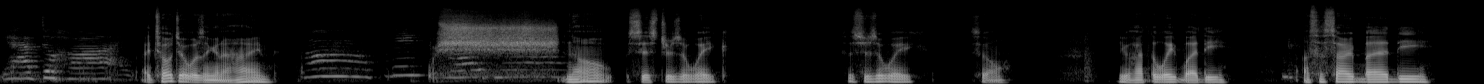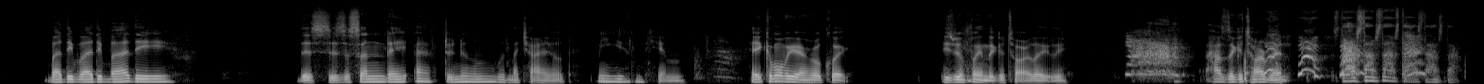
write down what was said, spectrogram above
You have to hide. I told you I wasn't gonna hide. Oh, please. Shh. No, sister's awake. Sister's awake. So you'll have to wait, buddy. I'm so sorry, buddy. Buddy, buddy, buddy. This is a Sunday afternoon with my child, me and him. Hey, come over here real quick. He's been playing the guitar lately. How's the guitar been? Stop, stop, stop, stop, stop, stop.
